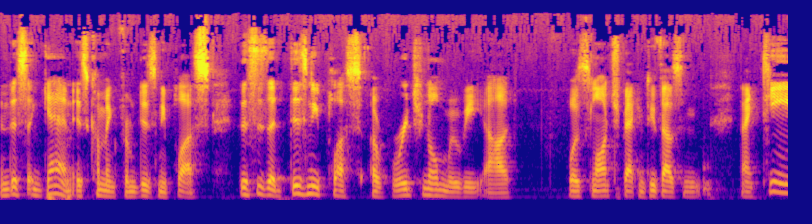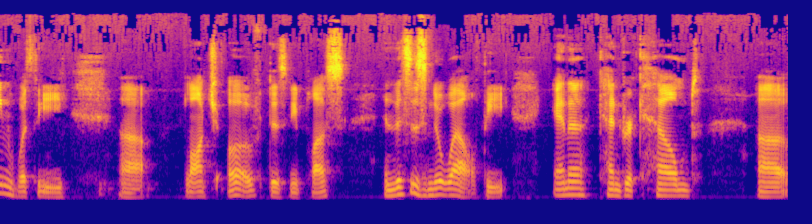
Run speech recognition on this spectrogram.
And this again is coming from Disney Plus. This is a Disney Plus original movie. Uh, was launched back in 2019. Was the uh, launch of Disney Plus, and this is Noelle, the Anna Kendrick helmed uh,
